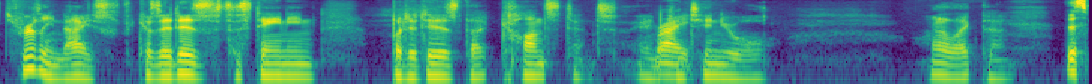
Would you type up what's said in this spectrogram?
it's really nice because it is sustaining, but it is that constant and right. continual. I like that. This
